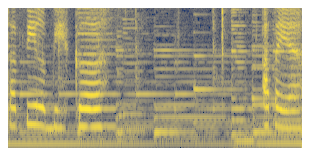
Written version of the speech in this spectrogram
tapi lebih ke apa ya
